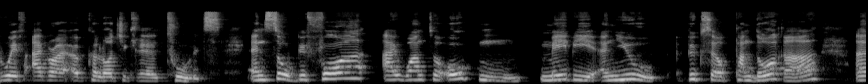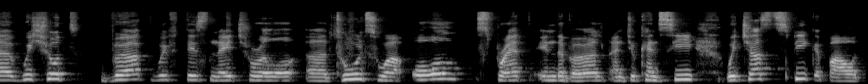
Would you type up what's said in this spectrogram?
with agroecological tools. And so, before I want to open maybe a new Büchse of Pandora, uh, we should work with these natural uh, tools who are all spread in the world. And you can see we just speak about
